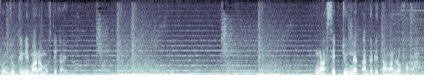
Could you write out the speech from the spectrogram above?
Tunjukin di mana mustika itu. Nasib Junet ada di tangan lo, Farah.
